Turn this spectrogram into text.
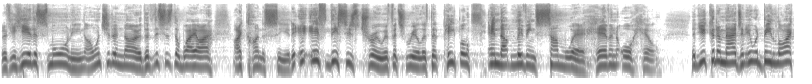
But if you're here this morning, I want you to know that this is the way I, I kind of see it. If this is true, if it's real, if that people end up living somewhere, heaven or hell, that you could imagine it would be like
